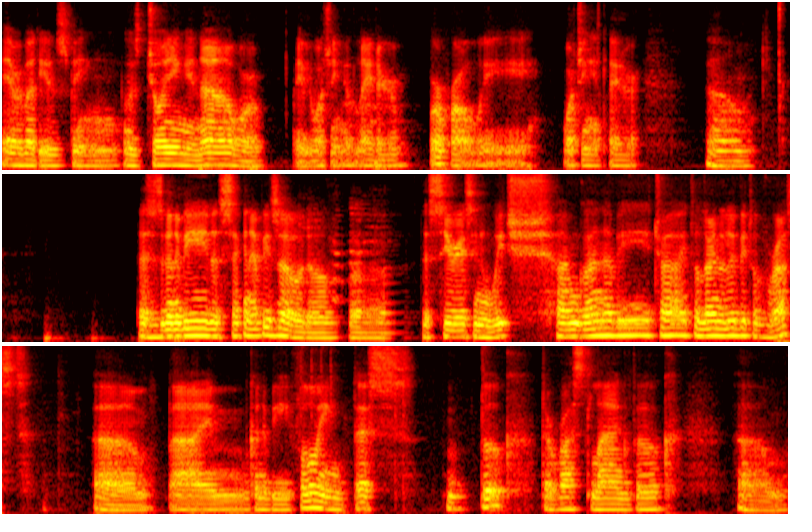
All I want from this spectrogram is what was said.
everybody who's being who's joining in now or maybe watching it later or probably watching it later. Um, this is going to be the second episode of uh, the series in which I'm going to be trying to learn a little bit of Rust. Um, I'm going to be following this book, the Rust Lang book. Um,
